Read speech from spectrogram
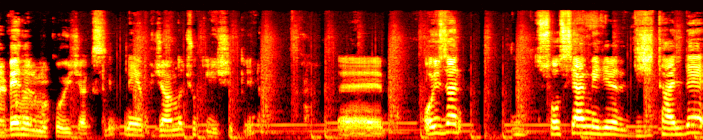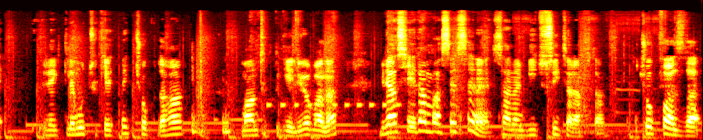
Ana bir banner mı? mı koyacaksın, ne yapacağınla çok ilişkili. Ee, o yüzden sosyal medyada, dijitalde reklamı tüketmek çok daha mantıklı geliyor bana. Biraz şeyden bahsetsene, sen hani B2C taraftan. Çok fazla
